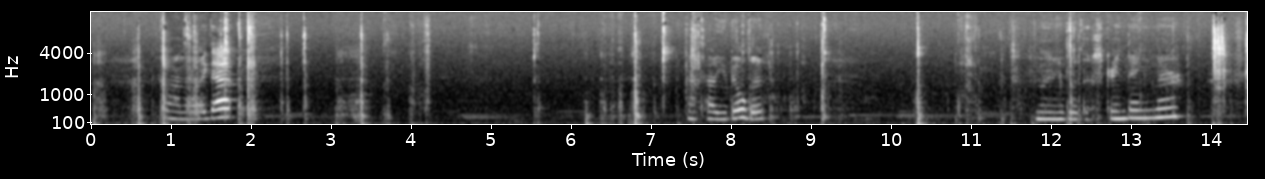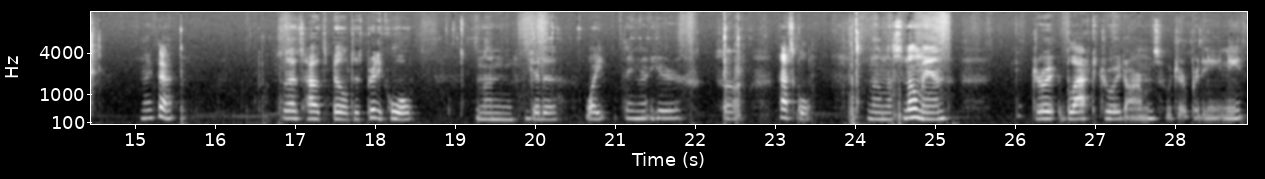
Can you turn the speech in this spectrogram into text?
Go on there like that. That's how you build it. And then you put the screen thing there. Like that. So that's how it's built. It's pretty cool. And then get a white thing right here. So that's cool. And then the snowman, droid, black droid arms, which are pretty neat.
